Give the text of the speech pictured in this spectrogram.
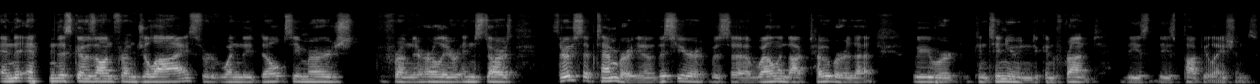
and and this goes on from july sort of when the adults emerge from the earlier instars through September. You know, this year it was uh, well into October that we were continuing to confront these these populations.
